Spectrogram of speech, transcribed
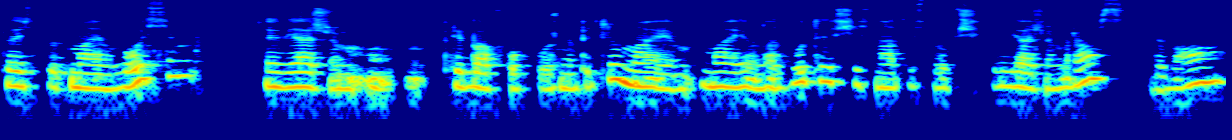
Тобто тут маємо 8, в'яжемо прибавку в кожну петлю, має, має у нас бути 16 стовпчиків. В'яжемо раз, два,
